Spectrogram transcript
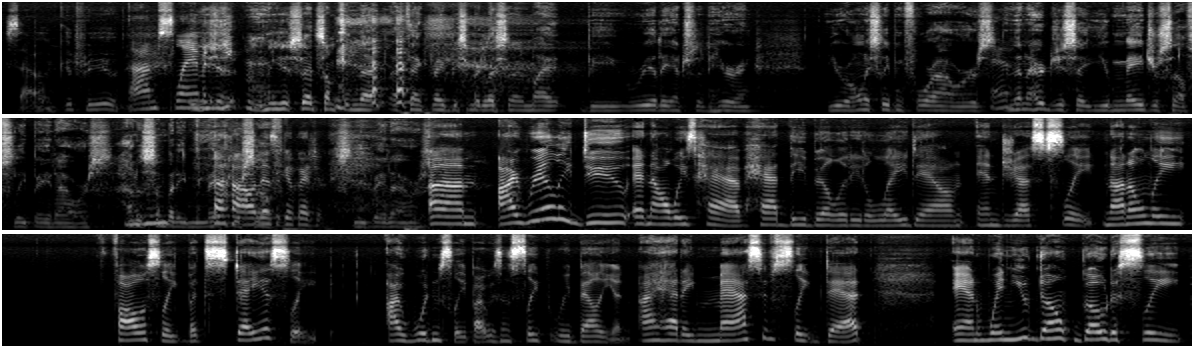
So well, good for you. I'm slamming. You, just, you said something that I think maybe somebody listening might be really interested in hearing you were only sleeping four hours, yeah. and then I heard you say you made yourself sleep eight hours. How does mm-hmm. somebody make yourself oh, that's a good question. sleep eight hours? Um, I really do, and always have had the ability to lay down and just sleep. Not only fall asleep, but stay asleep. I wouldn't sleep. I was in sleep rebellion. I had a massive sleep debt, and when you don't go to sleep,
